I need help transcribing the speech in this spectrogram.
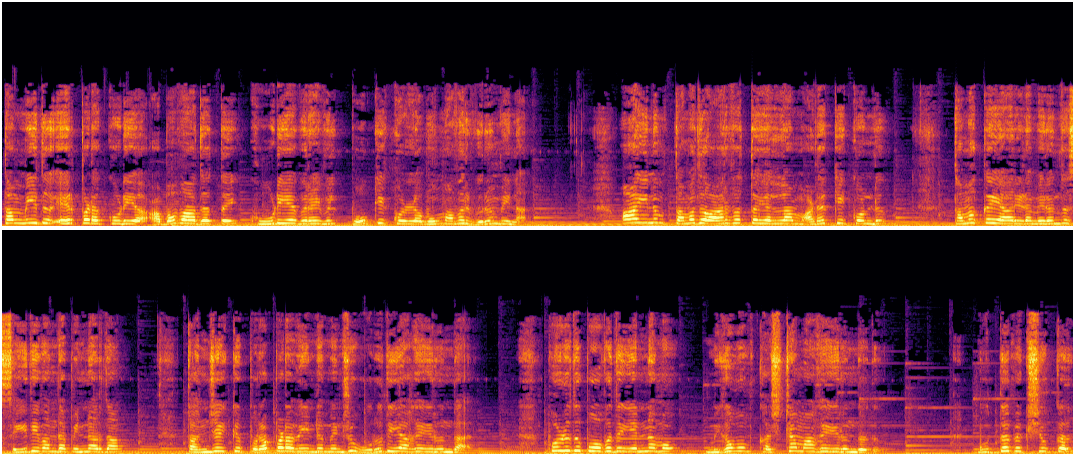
தம் மீது ஏற்படக்கூடிய அபவாதத்தை கூடிய விரைவில் போக்கிக் கொள்ளவும் அவர் விரும்பினார். ஆயினும் தமது ஆர்வத்தை எல்லாம் அடக்கிக் கொண்டு தமக்கையாரிடமிருந்து செய்தி வந்த பின்னர்தான் தஞ்சைக்கு புறப்பட வேண்டும் என்று உறுதியாக இருந்தார். பொழுது போவது என்னமோ மிகவும் கஷ்டமாக இருந்தது. புத்த பிக்ஷுக்கள்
